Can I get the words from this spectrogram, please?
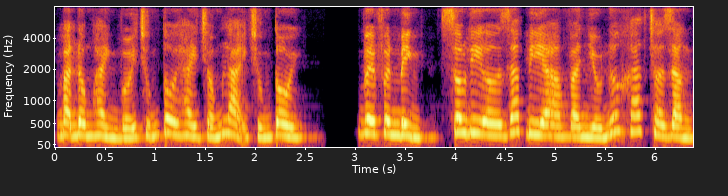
bạn đồng hành với chúng tôi hay chống lại chúng tôi. Về phần mình, Saudi Arabia và nhiều nước khác cho rằng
